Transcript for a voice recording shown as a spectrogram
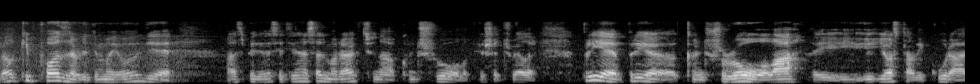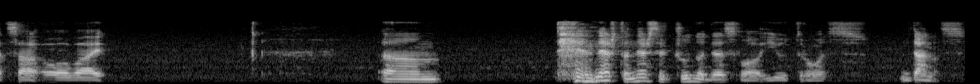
Veliki pozdrav ljudi moji ovdje ASP91, sad imamo reakciju na Control official trailer. Prije, prije Controla i, i, i ostali kuraca, ovaj, um, nešto, nešto se čudno desilo jutros, danas.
